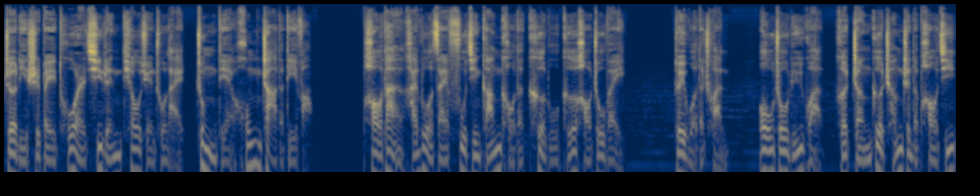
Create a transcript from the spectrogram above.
这里是被土耳其人挑选出来重点轰炸的地方。炮弹还落在附近港口的克鲁格号周围。对我的船、欧洲旅馆和整个城镇的炮击，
